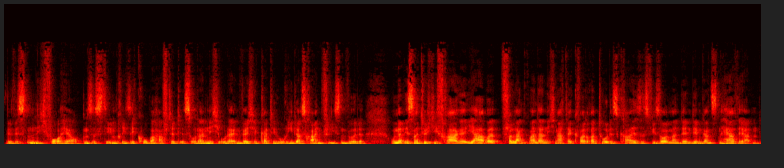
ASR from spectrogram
wir wissen nicht vorher, ob ein System risikobehaftet ist oder nicht oder in welche Kategorie das reinfließen würde. Und dann ist natürlich die Frage, ja, aber verlangt man da nicht nach der Quadratur des Kreises? Wie soll man denn dem Ganzen Herr werden?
